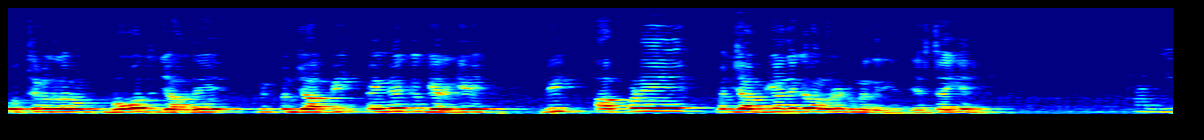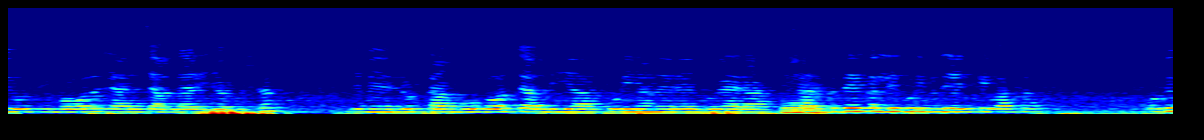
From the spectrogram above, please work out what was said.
ਉੱਥੇ ਮਤਲਬ ਬਹੁਤ ਜ਼ਿਆਦੇ ਵੀ ਪੰਜਾਬੀ ਇੰਨੇ ਕੁ ਗਿਰ ਗਏ ਵੀ ਆਪਣੇ ਪੰਜਾਬੀਆਂ ਦੇ ਘਰਾਂ ਮੁਰੇ ਟੂਣੇ ਕਰੀ ਜਾਂਦੇ ਆ ਸੱਚਾਈ ਹੈ ਇਹ? ਹਾਂਜੀ ਉੱਥੇ ਬਹੁਤ ਜ਼ਿਆਦਾ ਚੱਲਦਾ ਹੈ ਜਾਂ ਕੁਛ ਜਿਵੇਂ ਲੁੱਟਾ ਖੋਹ ਬਹੁਤ ਚੱਲਦੀ ਆ ਕੁੜੀਆਂ ਦੇ ਰੇਪ ਵਗੈਰਾ। ਸੜਕ ਤੇ ਇਕੱਲੀ ਕੁੜੀ ਨੂੰ ਦੇਖ ਕੇ ਬਸ ਉਹਦੇ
